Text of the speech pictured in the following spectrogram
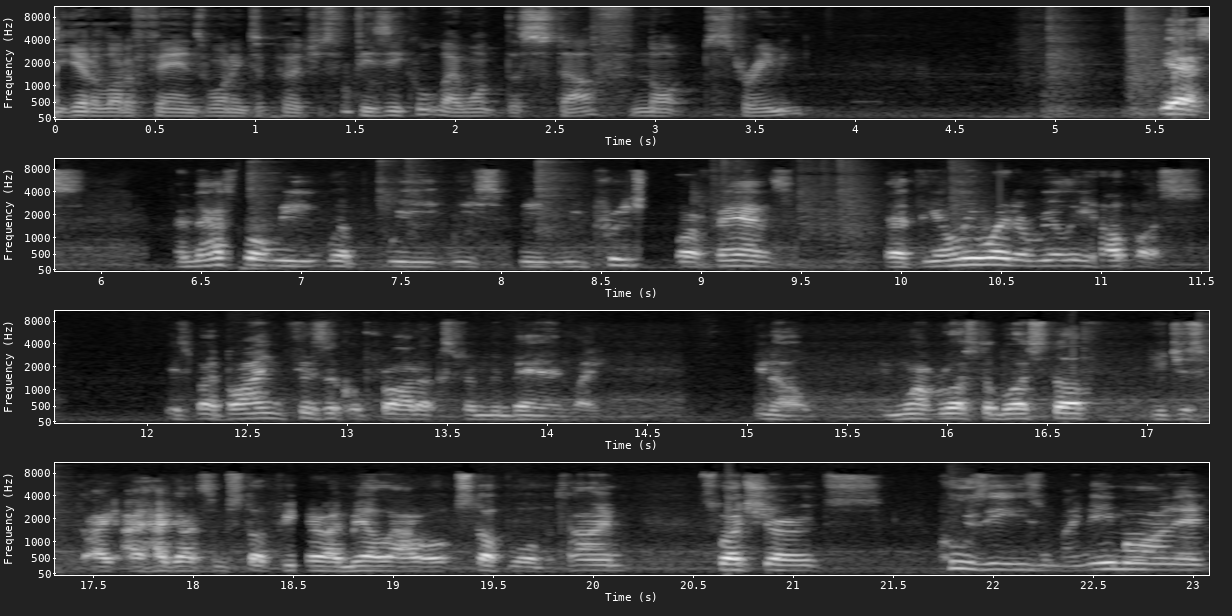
you get a lot of fans wanting to purchase physical? They want the stuff, not streaming. Yes, and that's what we what we, we we we preach to our fans that the only way to really help us is by buying physical products from the band. Like, you know, you want the Boss stuff, you just I, I got some stuff here. I mail out stuff all the time, sweatshirts, koozies with my name on it.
